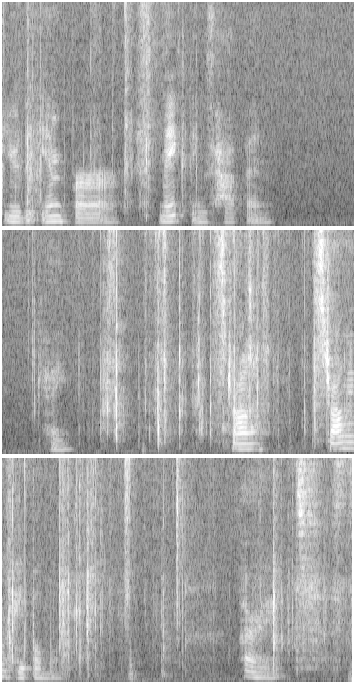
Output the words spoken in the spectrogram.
You're the emperor. Make things happen. Okay? Strong, strong and capable. All right. So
